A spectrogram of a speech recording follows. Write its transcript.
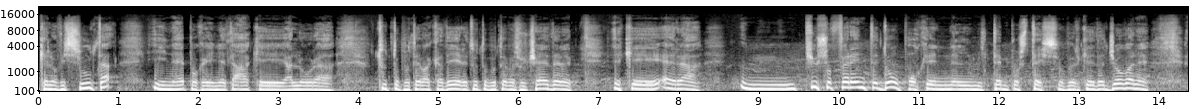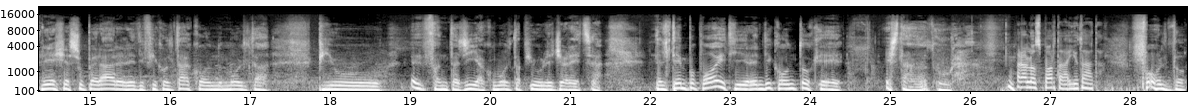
che l'ho vissuta in epoca, in età che allora tutto poteva accadere, tutto poteva succedere e che era um, più sofferente dopo che nel tempo stesso, perché da giovane riesci a superare le difficoltà con molta più eh, fantasia, con molta più leggerezza. Nel tempo poi ti rendi conto che è stata dura. Però lo sport l'ha aiutata. Molto.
